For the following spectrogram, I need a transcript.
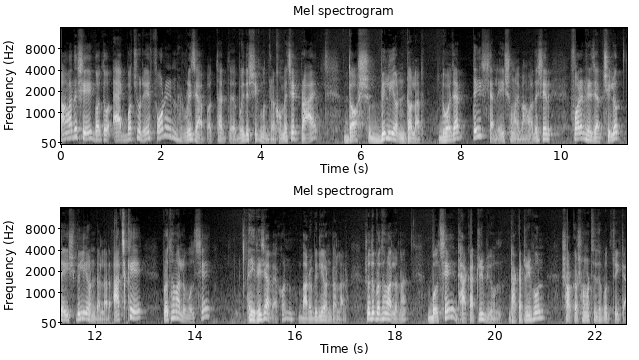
বাংলাদেশে গত এক বছরে ফরেন রিজার্ভ অর্থাৎ বৈদেশিক মুদ্রা কমেছে প্রায় দশ বিলিয়ন ডলার দু হাজার তেইশ সালে এই সময় বাংলাদেশের ফরেন রিজার্ভ ছিল তেইশ বিলিয়ন ডলার। আজকে প্রথম আলো বলছে, এই রিজার্ভ এখন বারো বিলিয়ন ডলার। শুধু প্রথম আলো না, বলছে ঢাকা ট্রিবিউন। ঢাকা ট্রিবিউন, সরকার সমর্থিত পত্রিকা।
